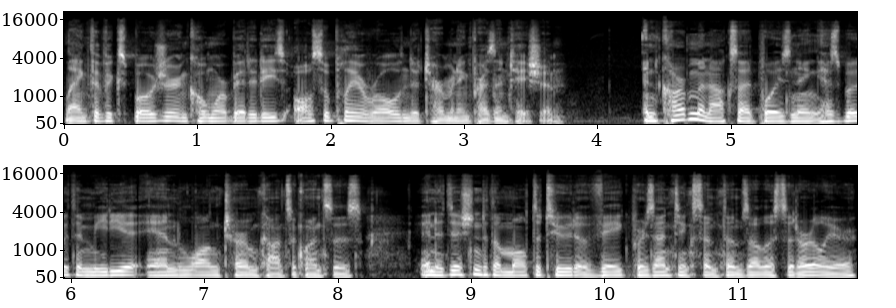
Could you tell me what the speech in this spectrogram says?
Length of exposure and comorbidities also play a role in determining presentation. And carbon monoxide poisoning has both immediate and long term consequences. In addition to the multitude of vague presenting symptoms I listed earlier,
